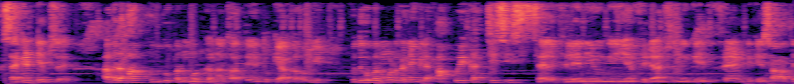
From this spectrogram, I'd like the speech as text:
सेकंड टिप्स है, अगर आप खुद को प्रमोट करना चाहते हैं तो क्या करोगे? खुद को प्रमोट करने के लिए आपको एक अच्छी सी सेल्फी लेनी होगी, या फिर आप के फ्रेंड के साथ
